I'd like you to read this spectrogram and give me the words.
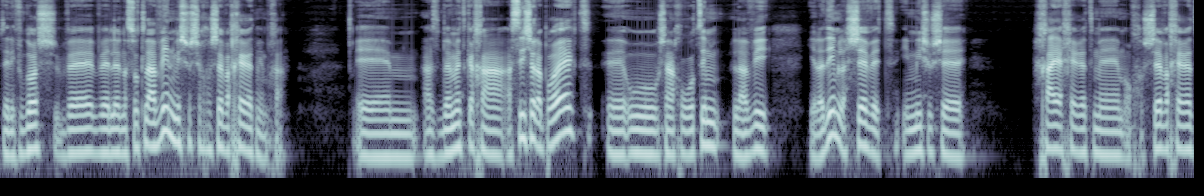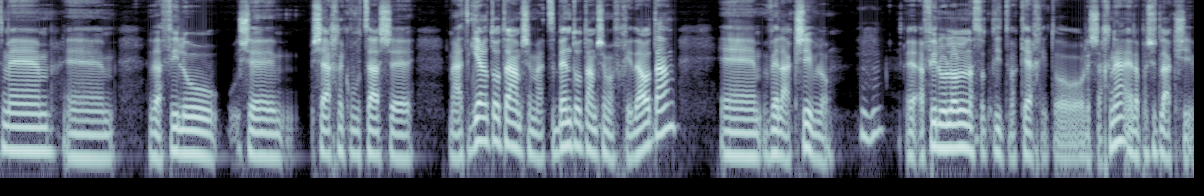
זה לפגוש ו- ולנסות להבין מישהו שחושב אחרת ממך. אה, אז באמת ככה, השיא של הפרויקט הוא שאנחנו רוצים להביא ילדים לשבת עם מישהו שחי אחרת מהם, או חושב אחרת מהם, ואפילו ששייך לקבוצה שמאתגרת אותם, שמעצבנת אותם, שמפחידה אותם, ולהקשיב לו. Mm-hmm. אפילו לא לנסות להתווכח איתו או לשכנע, אלא פשוט להקשיב.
